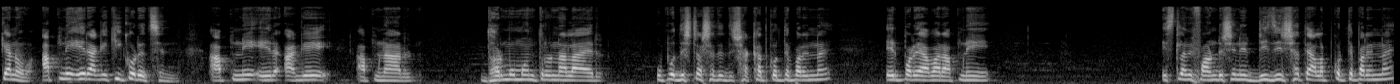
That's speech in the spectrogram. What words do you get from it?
কেন? আপনি এর আগে কি করেছেন? আপনি এর আগে আপনার ধর্ম মন্ত্রণালয়ের উপদেষ্টার সাথে সাক্ষাৎ করতে পারেন না এরপরে আবার আপনি ইসলামী ফাউন্ডেশনের ডিজির সাথে আলাপ করতে পারেন না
